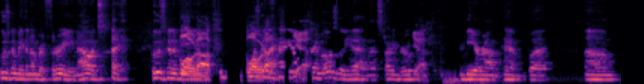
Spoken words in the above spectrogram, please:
who's going to be the number three. Now it's like who's going to be Blow it up. Blow it up. Yeah. Tre Mosley, yeah, and that starting group, Yeah. and be around him. But um,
